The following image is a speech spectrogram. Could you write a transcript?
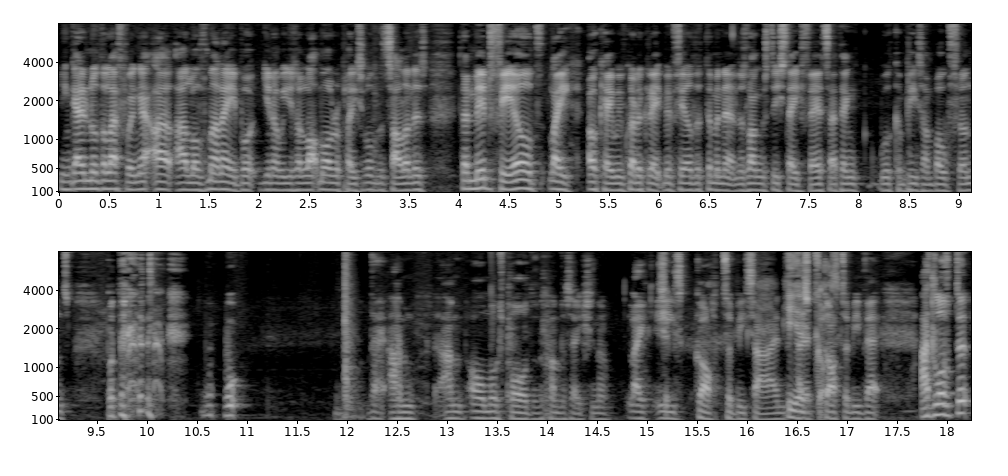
You can get another left winger. I, I love Mane, but you know he's a lot more replaceable than Salah is. The midfield, like okay, we've got a great midfield at the minute, and as long as they stay fit, I think we'll compete on both fronts. But w- I'm I'm almost bored of the conversation now. Like he's got to be signed. He has got got to be vet. I'd love to.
